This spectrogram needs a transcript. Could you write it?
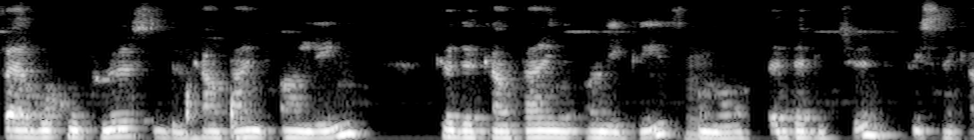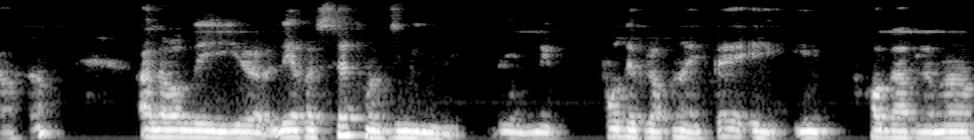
faire beaucoup plus de campagnes en ligne que de campagnes en église, comme on fait d'habitude depuis 50 ans. Alors, les, euh, les recettes ont diminué. Mais pour développement et, et probablement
